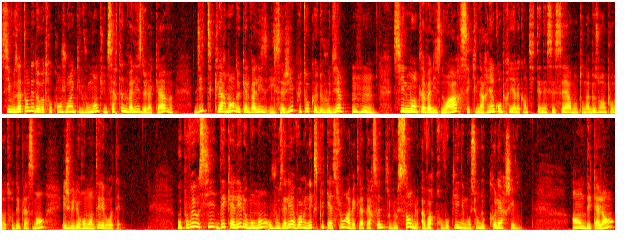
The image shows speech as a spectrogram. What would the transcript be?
si vous attendez de votre conjoint qu'il vous monte une certaine valise de la cave, dites clairement de quelle valise il s'agit plutôt que de vous dire hum, s'il monte la valise noire, c'est qu'il n'a rien compris à la quantité nécessaire dont on a besoin pour notre déplacement et je vais lui remonter les bretelles. Vous pouvez aussi décaler le moment où vous allez avoir une explication avec la personne qui vous semble avoir provoqué une émotion de colère chez vous. En décalant,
